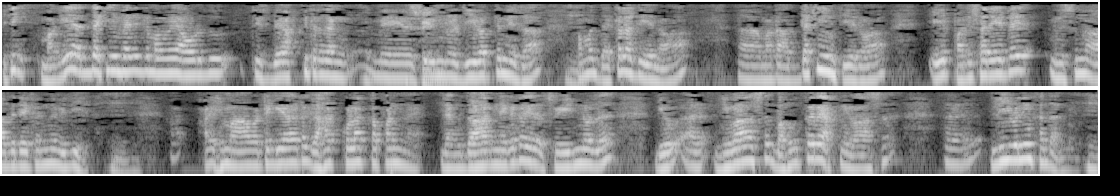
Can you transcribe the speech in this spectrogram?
ඉතින් මගේ අත්දැකීම් හැටියට මම මේ අවුරුදු 32ක් විතර දැන් මේ ස්වීඩන් වල ජීවත් වෙන නිසා මම දැකලා තියෙනවා මට අත්දැකීම් තියෙනවා ඒ පරිසරයට මිනිසුන් ආදරය කරන විදිහ. එහෙම ආවට ගියාට ගහක් කොලක් කපන්නේ දැන් උදාහරණයකට ස්වීඩන් වල නිවාස බහුතරයක් නිවාස ලී වලින් හදන්නේ.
